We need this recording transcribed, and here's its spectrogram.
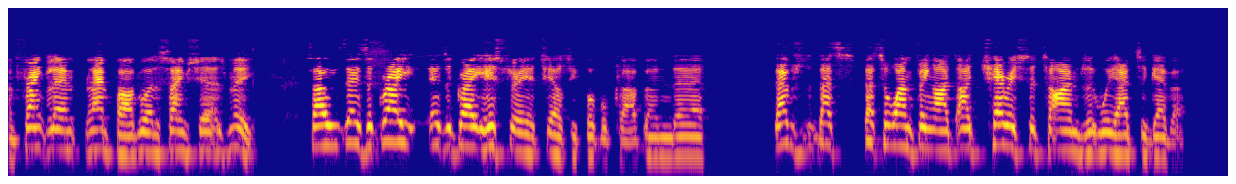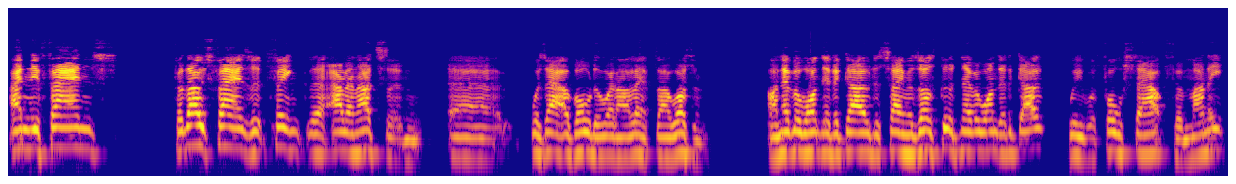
And Frank Lam- Lampard wore the same shirt as me. So there's a great there's a great history at Chelsea Football Club, and uh, that was that's that's the one thing I I cherish the times that we had together, and the fans for those fans that think that Alan Hudson uh, was out of order when I left, I wasn't. I never wanted to go, the same as Osgood never wanted to go. We were forced out for money,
